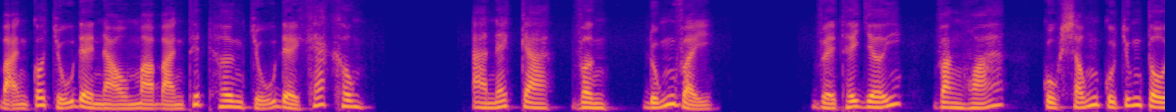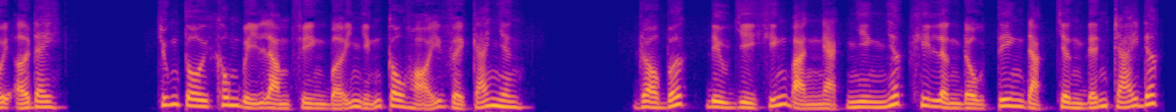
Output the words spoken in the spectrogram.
bạn có chủ đề nào mà bạn thích hơn chủ đề khác không? Aneka, vâng, đúng vậy. Về thế giới, văn hóa, cuộc sống của chúng tôi ở đây. Chúng tôi không bị làm phiền bởi những câu hỏi về cá nhân. Robert, điều gì khiến bạn ngạc nhiên nhất khi lần đầu tiên đặt chân đến trái đất?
